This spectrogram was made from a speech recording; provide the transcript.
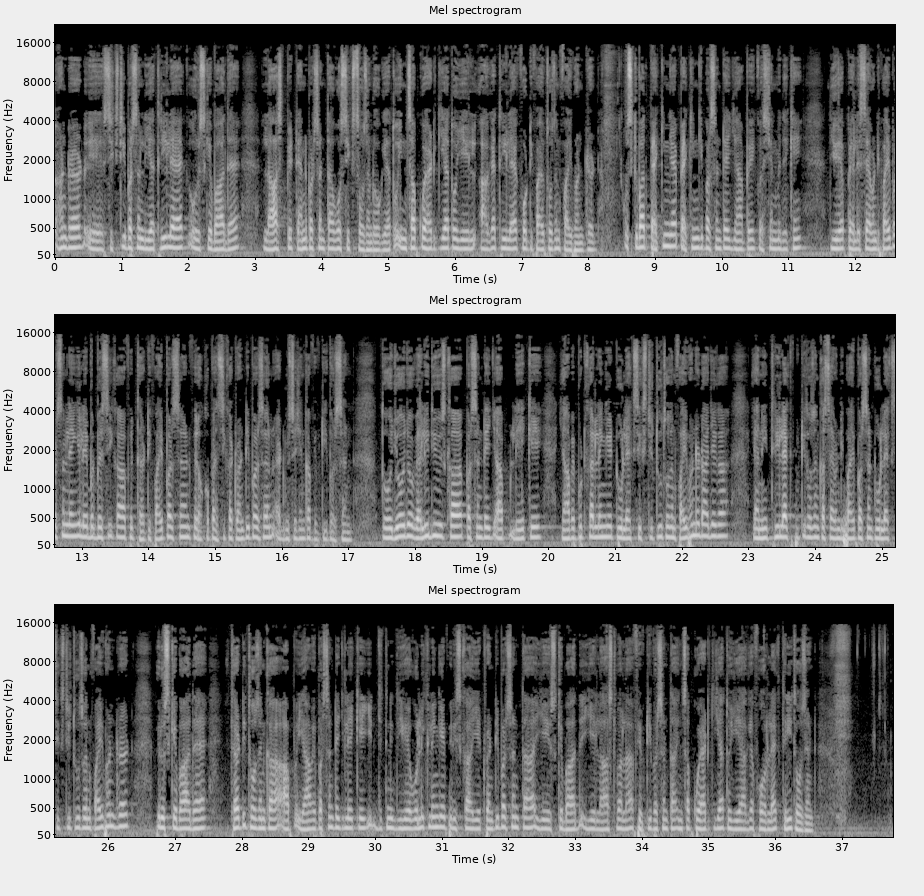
hundred sixty percent लिया थ्री लैख और उसके बाद है लास्ट पे टेन परसेंट था, वो सिक्स थाउज़ेंड हो गया। तो इन सबको ऐड किया तो ये आ गया three lakh forty five thousand five hundred उसके बाद पैकिंग है पैकिंग की परसेंटेज यहाँ पे क्वेश्चन में देखें, ये है, पहले सेवेंटी फाइव परसेंट लेंगे लेबर बेसिक का, फिर थर्टी फाइव परसेंट फिर ऑक्यूपेंसी का ट्वेंटी परसेंट एडमिनिस्ट्रेशन का फिफ्टी परसेंट तो जो जो वैल्यू दी उसका परसेंटेज आप लेके यहाँ पे पुट कर लेंगे two lakh sixty two thousand five hundred आ जाएगा, यानी थ्री लैख फिफ्टी थाउज़ेंड का seventy five percent two lakh sixty thousand five hundred, फिर उसके बाद है थर्टी थाउज़ेंड का आप यहाँ पे परसेंटेज लेके जितनी दी है वो लिख लेंगे, फिर इसका ये ट्वेंटी परसेंट था, ये उसके बाद ये लास्ट वाला फिफ्टी परसेंट था, इन सबको ऐड किया तो ये आ गया फोर लैख थ्री थाउज़ेंड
